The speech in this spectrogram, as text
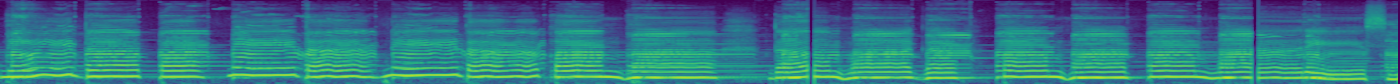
ni da pa ni da ni da pa ma da ma ga pa ma pa ma re sa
